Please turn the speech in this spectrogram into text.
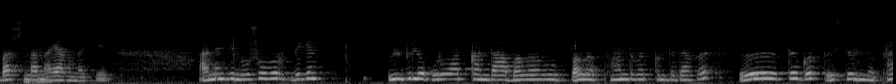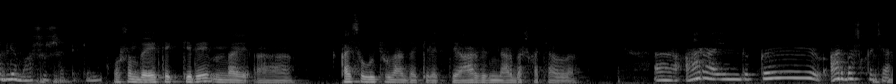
башынан аягына чейин. Андан кийин ошолор деген үй бүлө куруп атканда балалуу бала пландап атканда дагы өтө көп өздөрүнө проблема ашырышат экен. Ошондо этек кири мындай кайсыл учурларда келет же ар биринде ар башкачабы ар айымдыкы ар башкача.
